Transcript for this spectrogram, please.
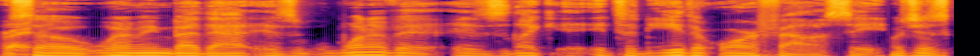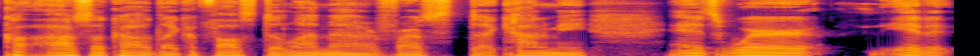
Right. So what I mean by that is one of it is like it's an either or fallacy, which is also called like a false dilemma or false dichotomy, and it's where it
